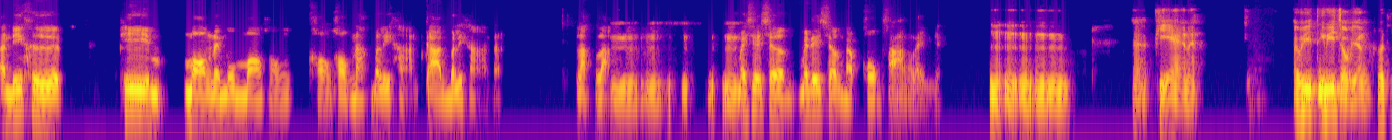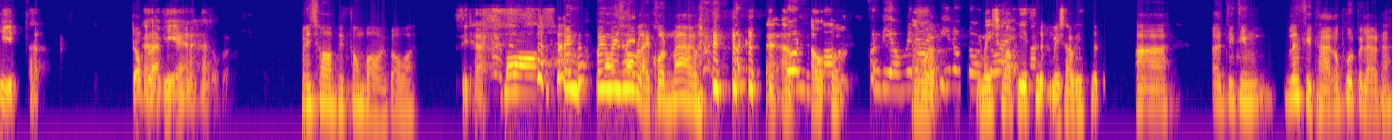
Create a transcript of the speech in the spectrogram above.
อันนี้คือพี่มองในมุมมองของของของนักบริหารการบริหารนะหลักอืมอืมอืมอืมๆไม่ใช่เชิง ไม่ได้เชิงแบบโครงสร้างอะไรอย่างเงี้ยอืมอืมอืมอืมอืมอ่าพี่แอร์นะเอาพี่ติงลี่จบยังโทษทีตัดจบแล้วอ่าพี่แอร์นะครับไม่ชอบนี่ต้องบอกหรือเปล่าวะ สิท่าบอกแม่งแม่งไม่ชอบหลายคนมากเลยเอาโดนเอาฟ้อเอางคนเดียวไม่ได้เอาแบบพี่ต้องโดนไม่ด้วยชอบที่สุดไม่ชอบที่สุด อ่าเออจริง ๆ เรื่องสิทธาก็พูดไปแล้วนะ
